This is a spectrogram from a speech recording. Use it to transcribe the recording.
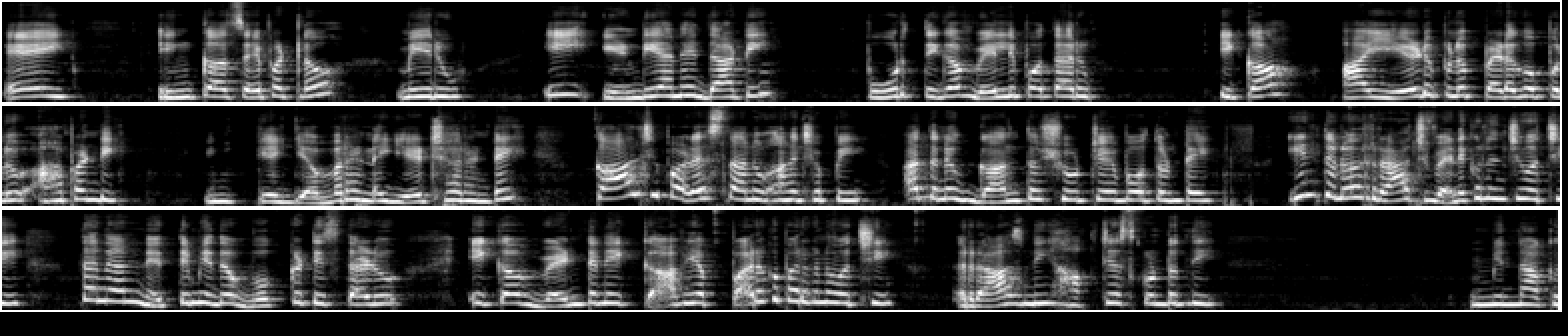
ఏయ్ ఇంకా సేపట్లో మీరు ఈ ఇండియానే దాటి పూర్తిగా వెళ్ళిపోతారు. ఇక ఆ ఏడుపులు పెడగొప్పులు ఆపండి. ఇంకే ఎవరైనా ఏడ్చారంటే కాల్చి పడేస్తాను అని చెప్పి అతను గన్తో షూట్ చేయబోతుంటే ఇంతలో రాజు వెనుక నుంచి వచ్చి తన నెత్తి మీద ఒక్కటిస్తాడు. ఇక వెంటనే కావ్య పరుగు పరుగున వచ్చి రాజుని హక్ చేసుకుంటుంది. మీరు నాకు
